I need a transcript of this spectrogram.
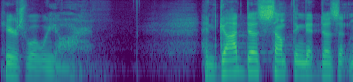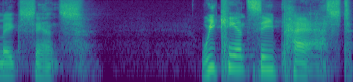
here's where we are. And God does something that doesn't make sense. We can't see past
